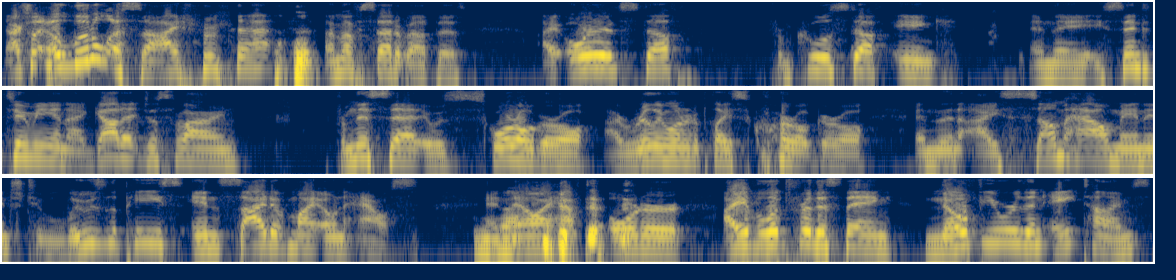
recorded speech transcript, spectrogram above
Actually, a little aside from that, I'm upset about this. I ordered stuff from Cool Stuff Inc. and they sent it to me and I got it just fine. From this set, it was Squirrel Girl. I really wanted to play Squirrel Girl, and then I somehow managed to lose the piece inside of my own house. And now I have to order. I have looked for this thing no fewer than eight times.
